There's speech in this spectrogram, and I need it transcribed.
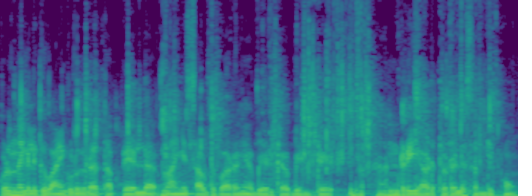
குழந்தைகளுக்கு வாங்கி கொடுக்குற தப்பே இல்லை. வாங்கி சாப்பிட்டு பாருங்கள் எப்படி இருக்குது அப்படின்ட்டு. நன்றி. அடுத்த உடலில் சந்திப்போம்.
